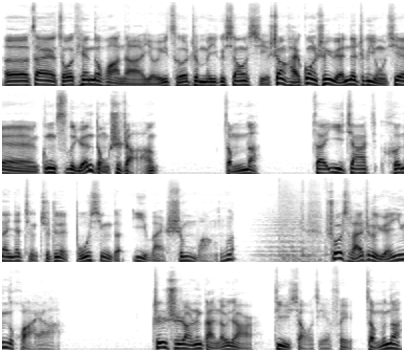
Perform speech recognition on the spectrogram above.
呃，在昨天的话呢，有一则这么一个消息：上海冠生园的这个有限公司的原董事长，怎么呢，在一家河南一家景区之内不幸的意外身亡了。说起来这个原因的话呀，真是让人感到有点啼笑皆非。怎么呢？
